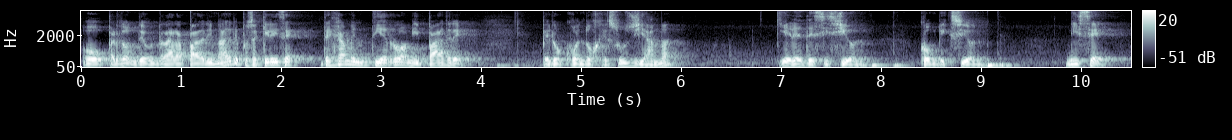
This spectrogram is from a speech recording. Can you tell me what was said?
o perdón, de honrar a padre y madre? Pues aquí le dice, déjame entierro a mi padre. Pero cuando Jesús llama, quiere decisión, convicción. Dice,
